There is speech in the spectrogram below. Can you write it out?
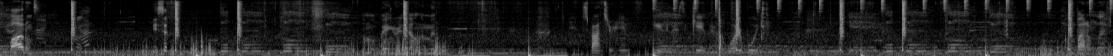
Was bottom. He said. I'm a banger it down the middle. Sponsor him, even as a kid, like a water boy. Yeah. On bottom left.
